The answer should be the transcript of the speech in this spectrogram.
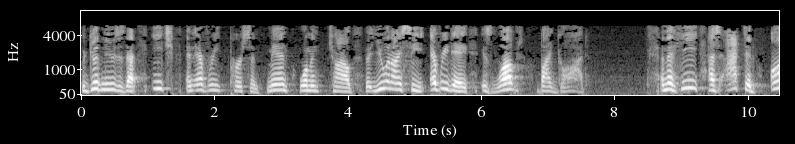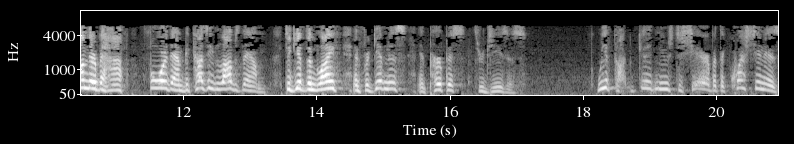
The good news is that each and every person, man, woman, child, that you and I see every day is loved by God. And that He has acted on their behalf for them because He loves them to give them life and forgiveness and purpose through Jesus. We have got good news to share, but the question is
